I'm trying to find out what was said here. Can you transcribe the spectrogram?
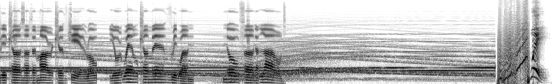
because of the mark of hero. You're welcome everyone. No fun allowed. Wait,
